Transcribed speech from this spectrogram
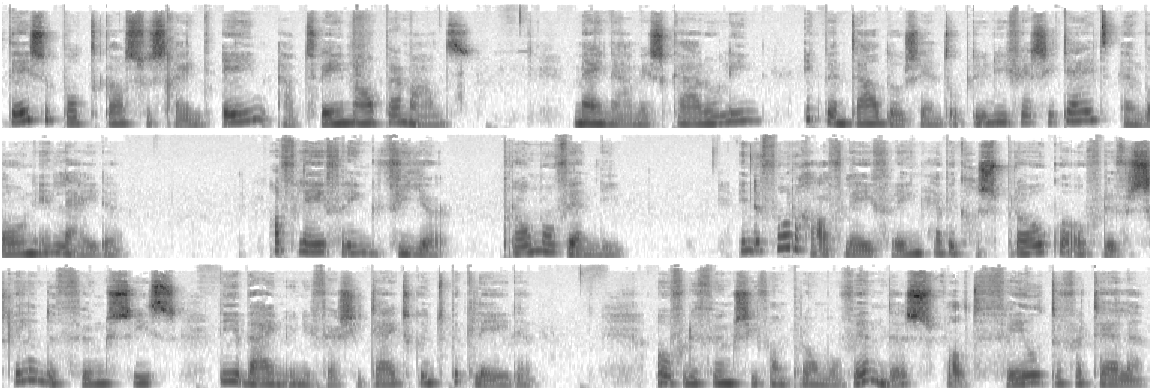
Deze podcast verschijnt 1 à 2 maal per maand. Mijn naam is Carolien, ik ben taaldocent op de universiteit en woon in Leiden. Aflevering 4. Promovendi. In de vorige aflevering heb ik gesproken over de verschillende functies die je bij een universiteit kunt bekleden. Over de functie van promovendus valt veel te vertellen,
